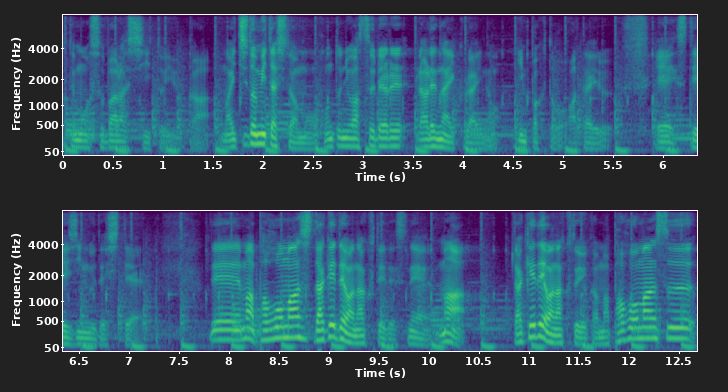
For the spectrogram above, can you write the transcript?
とても素晴らしいというか、まあ、一度見た人はもう本当に忘れられないくらいのインパクトを与える、えー、ステージングでして。で、まあ、パフォーマンスだけではなくてですね、まあ、だけではなくというか、まあ、パフォーマンス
